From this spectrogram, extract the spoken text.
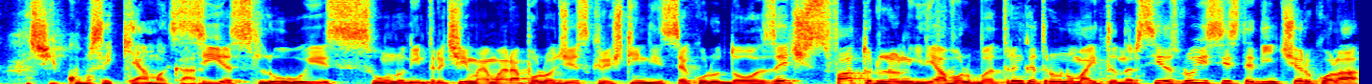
Și cum se cheamă, care? C.S. Lewis, unul dintre cei mai mari apologiști creștini din secolul 20, sfaturile unui diavol bătrân către unul mai tânăr. C.S. Lewis este din cercul ăla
